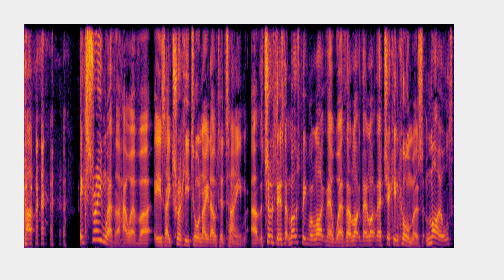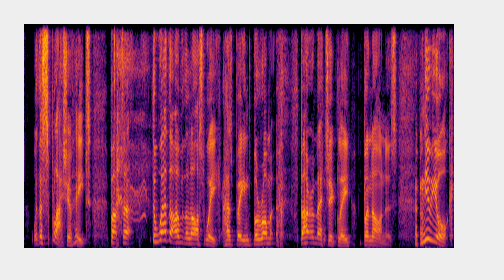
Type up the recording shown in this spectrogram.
Uh, Extreme weather, however, is a tricky tornado to tame. Uh, the truth is that most people like their weather like they like their chicken kormas, mild with a splash of heat. But uh, the weather over the last week has been barom- barometrically bananas. New York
